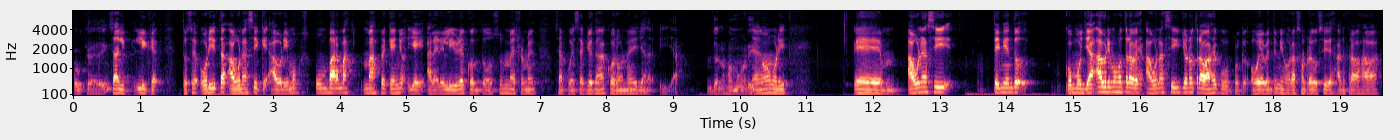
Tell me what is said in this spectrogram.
Ok. o sea, entonces ahorita aún así que abrimos un bar más, más pequeño y al aire libre con todos sus measurements o sea puede ser que yo tenga corona y ya y ya Ya nos vamos a morir. ya no vamos a morir. Eh, aún así, teniendo, como ya abrimos otra vez, aún así yo no trabajé por- porque obviamente mis horas son reducidas. Antes trabajaba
